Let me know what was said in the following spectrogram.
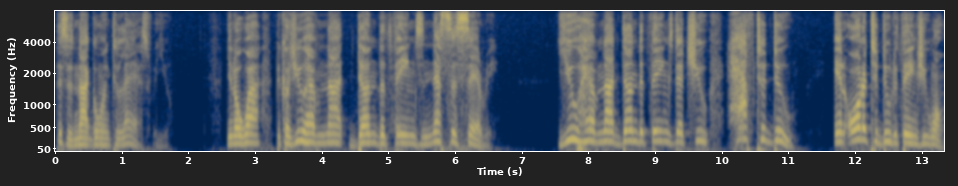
This is not going to last for you. You know why? Because you have not done the things necessary. You have not done the things that you have to do in order to do the things you want.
